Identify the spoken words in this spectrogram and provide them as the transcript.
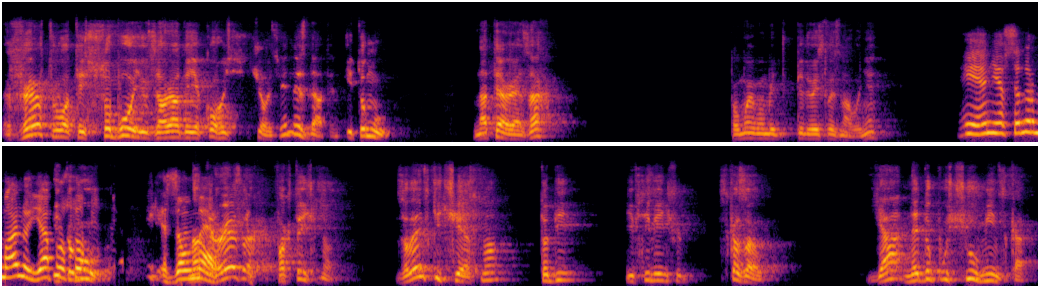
жертвувати собою заради якогось чогось, він не здатен. І тому на Терезах, по-моєму, ми підвисли знову, ні? Ні, ні, все нормально. Я І просто тому на завмер. Терезах фактично Зеленський чесно тобі і всім іншим сказав: я не допущу Мінська,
